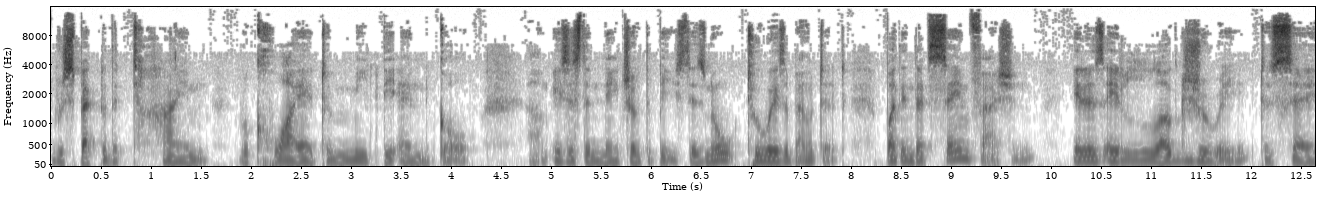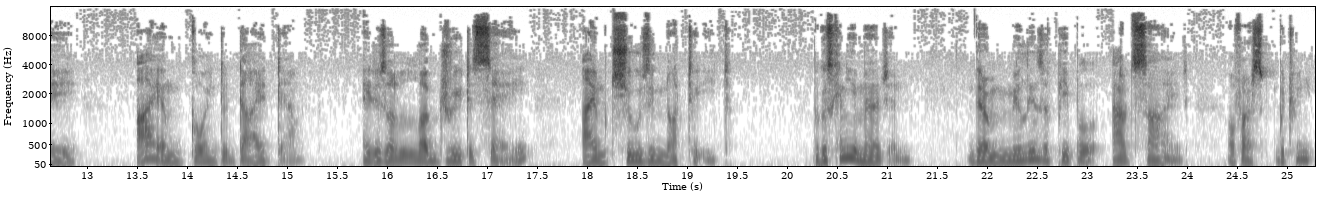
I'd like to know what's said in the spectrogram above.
respect to the time required to meet the end goal. Um, is this the nature of the beast? There's no two ways about it. But in that same fashion, it is a luxury to say, I am going to diet down. It is a luxury to say, I'm choosing not to eat. Because can you imagine? There are millions of people outside of our between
